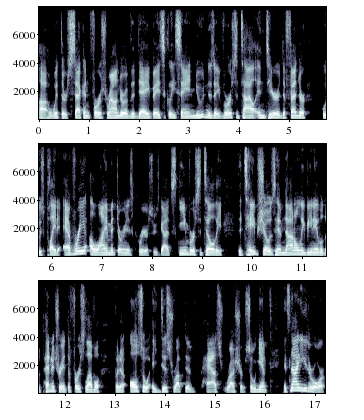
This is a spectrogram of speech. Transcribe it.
uh, with their second first rounder of the day, basically saying Newton is a versatile interior defender who has played every alignment during his career. So he's got scheme versatility. The tape shows him not only being able to penetrate the first level, but also a disruptive pass rusher. So again, it's not either or.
